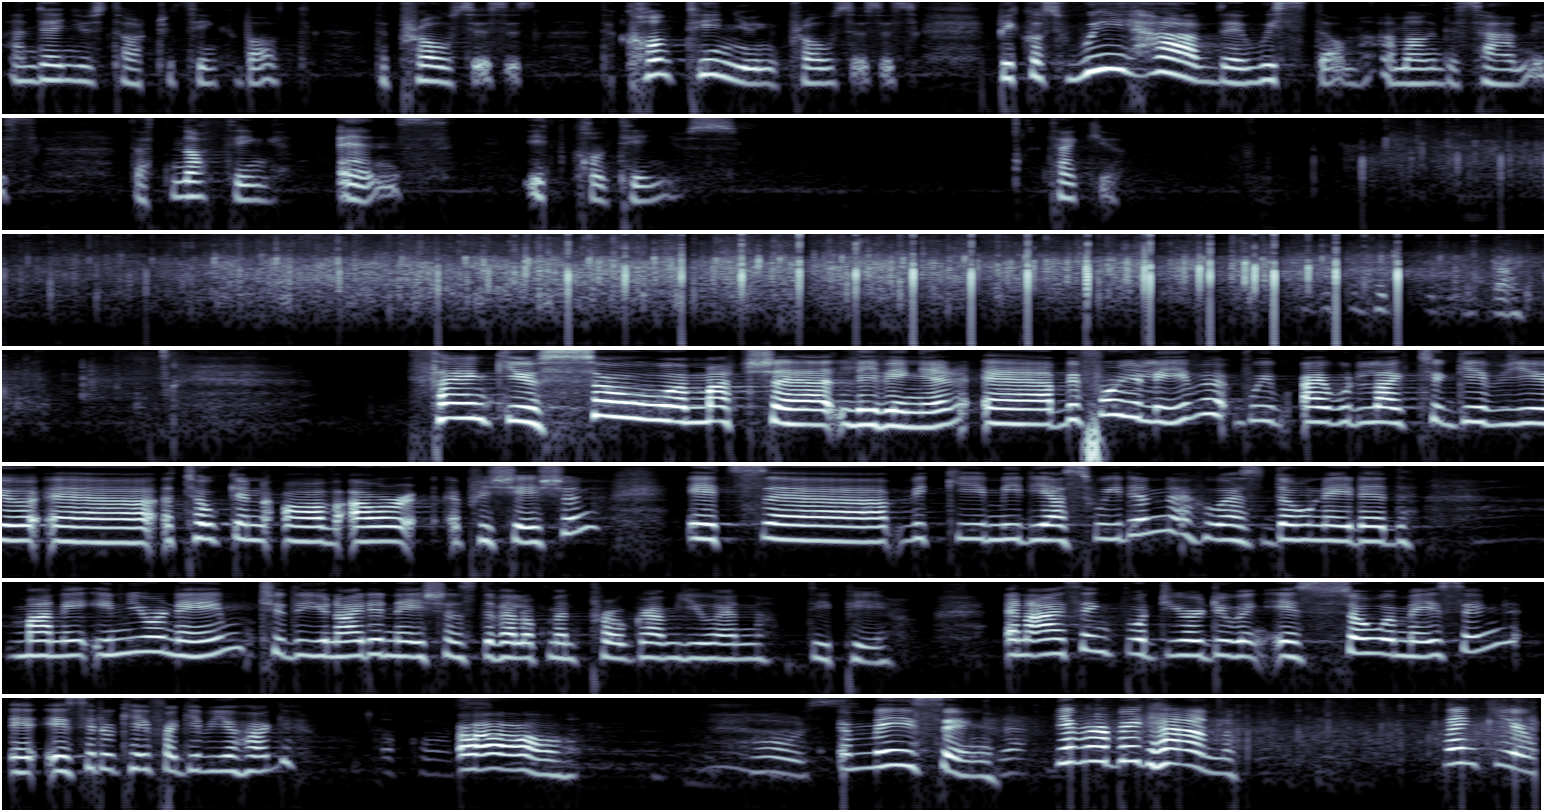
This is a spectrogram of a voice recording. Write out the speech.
And then you start to think about the processes, the continuing processes, because we have the wisdom among the Samis that nothing ends, it continues. Thank you. Thank you so much, uh, Liv Inger. Uh, before you leave, we, I would like to give you uh, a token of our appreciation. It's uh, Wikimedia Sweden who has donated money in your name to the United Nations Development Program, UNDP. And I think what you're doing is so amazing. I, is it okay if I give you a hug? Of course. Oh, of course. amazing. Yeah. Give her a big hand. Thank you.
